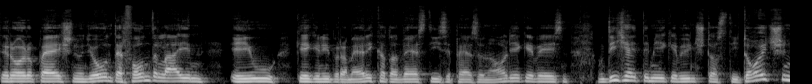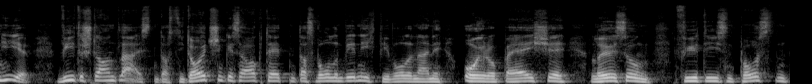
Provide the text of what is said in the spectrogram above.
der Europäischen Union, der von der Leyen EU gegenüber Amerika, dann wäre es diese Personalie gewesen. Und ich hätte mir gewünscht, dass die Deutschen hier Widerstand leisten, dass die Deutschen gesagt hätten, das wollen wir nicht, wir wollen eine europäische Lösung für diesen Posten.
